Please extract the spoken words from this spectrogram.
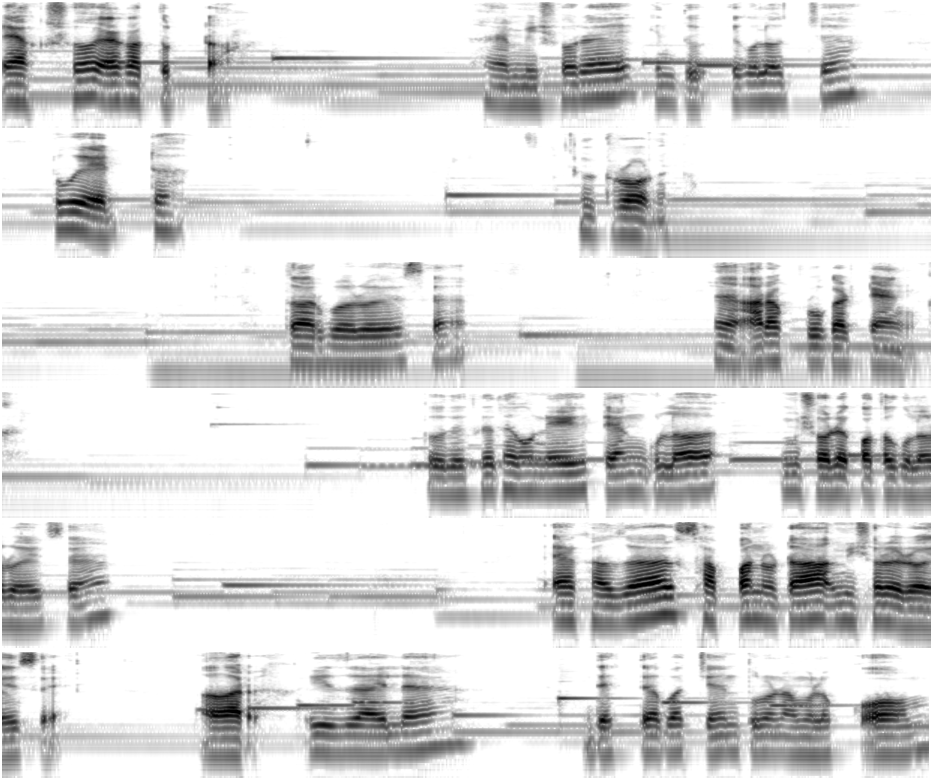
একশো একাত্তরটা। হ্যাঁ মিশরে কিন্তু এগুলো হচ্ছে টু এইট ড্রোন। তারপর রয়েছে হ্যাঁ আর এক প্রকার ট্যাঙ্ক। তো দেখতে থাকুন, এই ট্যাঙ্কগুলো মিশরে কতগুলো রয়েছে? এক হাজার ছাপ্পান্নটা মিশরে রয়েছে। আর ইসরায়েলে দেখতে পাচ্ছেন তুলনামূলক কম।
